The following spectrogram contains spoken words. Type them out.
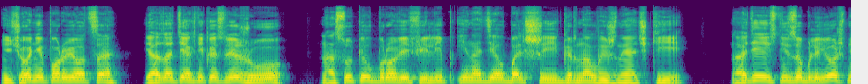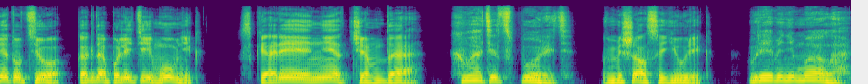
«Ничего не порвется, я за техникой слежу», – насупил брови Филипп и надел большие горнолыжные очки. «Надеюсь, не заблюешь мне тут все, когда полетим, умник?» «Скорее нет, чем да». «Хватит спорить», – вмешался Юрик. «Времени мало.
